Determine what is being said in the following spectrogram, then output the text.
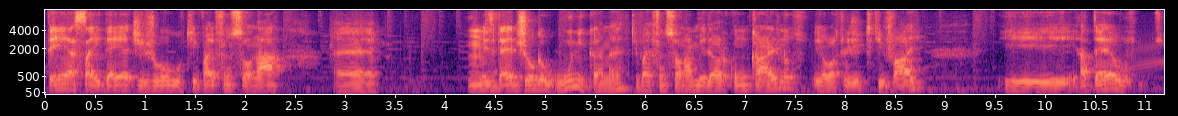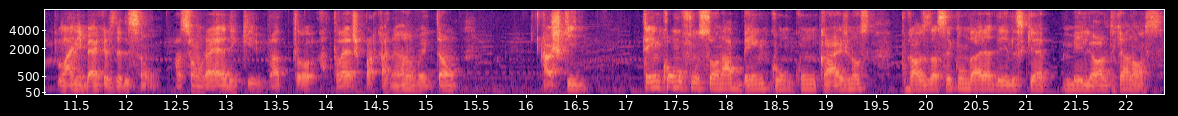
tem essa ideia de jogo que vai funcionar é, uma ideia de jogo única, né? Que vai funcionar melhor com o Cardinals. Eu acredito que vai. E até os linebackers deles são, são Reddick, atlético pra caramba. Então, acho que tem como funcionar bem com, com o Cardinals por causa da secundária deles, que é melhor do que a nossa.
